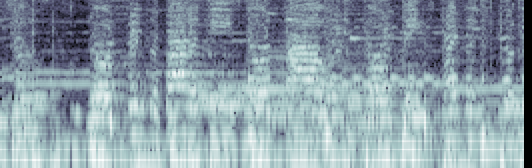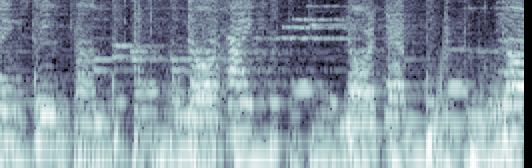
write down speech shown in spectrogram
angels, nor principalities, nor powers, nor things present, nor things to come, nor height, nor depth, nor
